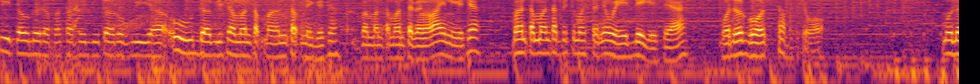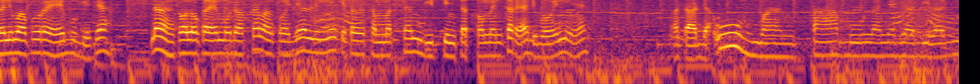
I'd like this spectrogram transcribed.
Kita udah dapat satu juta rupiah. Udah bisa mantap-mantap nih guys ya. Bukan mantap-mantap yang lain nih guys ya. Mantap-mantap itu maksudnya WD guys ya. Modal gocap cok. Modal 50 ribu guys ya. Nah kalau kalian mau daftar langsung aja linknya kita sematkan di pin chat komentar ya di bawah ini ya. Ada ada uh mantap bulannya jadi lagi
